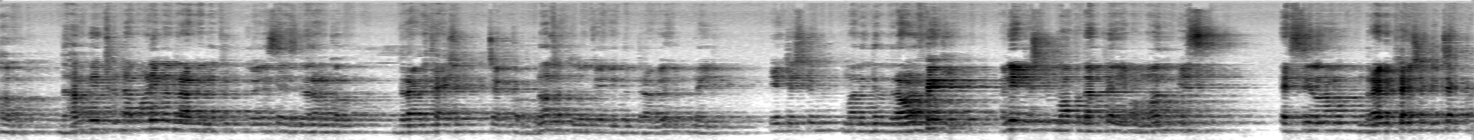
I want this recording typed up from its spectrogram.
હા. ધારો કે ઠંડા પાણીમાં દ્રાવ્ય નથી, તો એને સહેજ ગરમ કરો. દ્રાવ્ય થાય છે, ચેક કરો. ન થતું હોય તો એની અંદર દ્રાવ્ય નહીં. એ ટેસ્ટ ટ્યુબમાં લીધેલું દ્રાવણ ફેંકી અને એ ટેસ્ટ ટ્યુબમાં પદાર્થ કરી એમાં મધ, એસ એસસીએલ નામનું દ્રાવ્ય થાય છે ચેક કરો.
